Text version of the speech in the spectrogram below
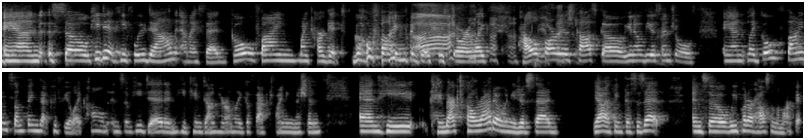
And so he did. He flew down and i said go find my target. Go find my grocery uh, store. Like how far is costco? You know the essentials. Right. and like go find something that could feel like home. And so he did and he came down here on like a fact finding mission. And he came back to Colorado and he just said, Yeah, I think this is it. And so we put our house on the market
